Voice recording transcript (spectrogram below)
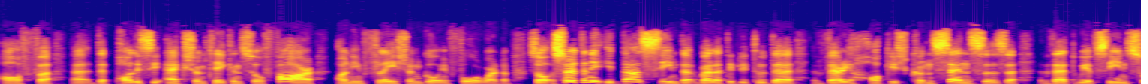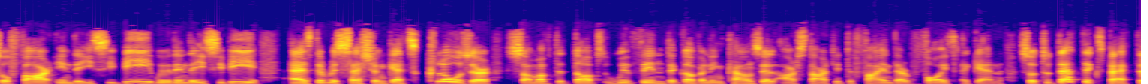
of uh, the policy action taken so far on inflation going forward. So certainly it does seem that relatively to the very hawkish consensus that we have seen so far in the ECB, within the ECB, as the recession gets closer, some of the doves within the governing council are starting to find their voice again. So to that expect,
